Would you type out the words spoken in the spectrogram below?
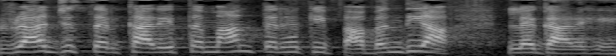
राज्य सरकारें तमाम तरह की पाबंदियाँ लगा रहे हैं।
